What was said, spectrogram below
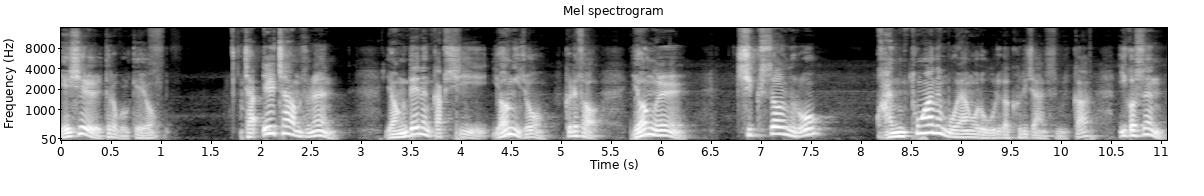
예시를 들어볼게요. 자, 1차 함수는 0되는 값이 0이죠. 그래서 0을 직선으로 관통하는 모양으로 우리가 그리지 않습니까? 이것은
